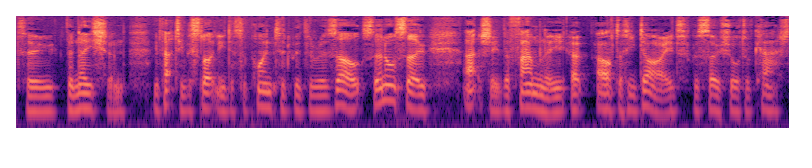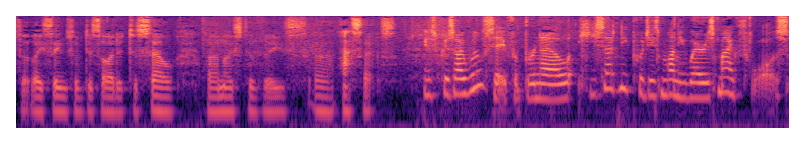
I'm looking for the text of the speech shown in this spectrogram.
to the nation. In fact, he was slightly disappointed with the results, and also, actually, the family, uh, after he died, was so short of cash that they seem to have decided to sell uh, most of these uh, assets. Yes, because I will say for Brunel, he certainly put his money where his mouth was,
